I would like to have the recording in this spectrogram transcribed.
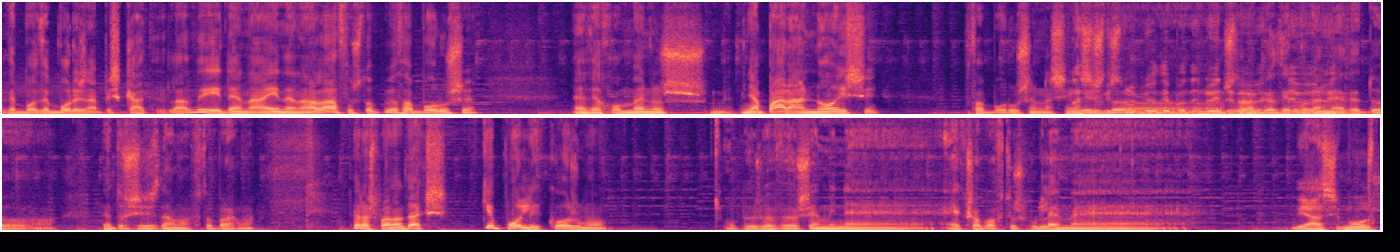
δεν, μπο, δεν μπορείς να πεις κάτι. Δηλαδή είναι ένα, είναι ένα λάθος το οποίο θα μπορούσε ενδεχομένως μια παρανόηση που θα μπορούσε να συμβεί, συμβεί στον οποιοδήποτε, εννοείται, στον βέβαια. οποιοδήποτε. Ε, ναι, εννοείται. δεν το, δεν το συζητάμε αυτό το πράγμα. Τέλος πάντων, εντάξει. Και πολύ κόσμο, ο οποίος βεβαίως έμεινε έξω από αυτούς που λέμε. Διάσημους.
